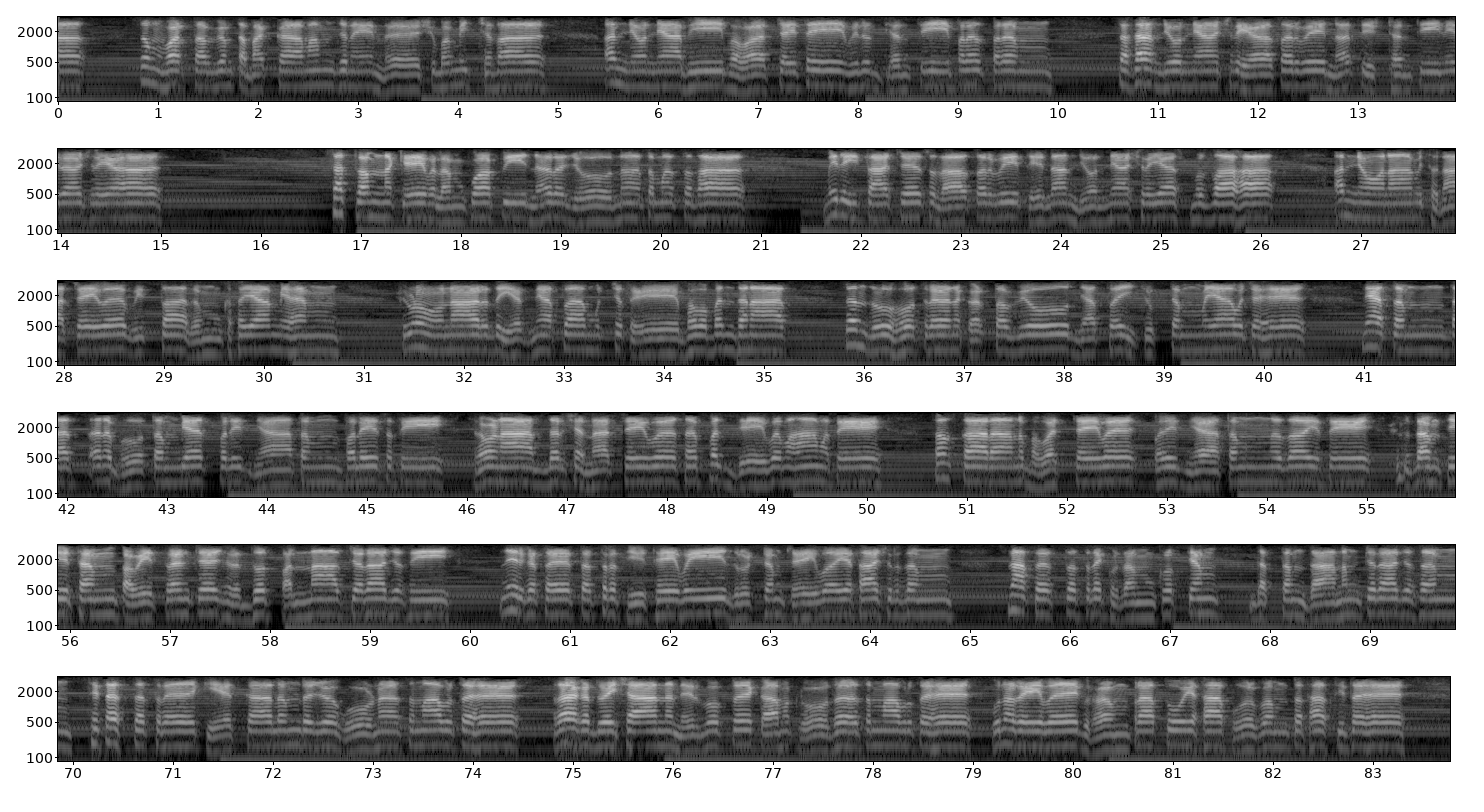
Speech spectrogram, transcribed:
संवर्तव्यं तमः कामं जनेन शुभमिच्छता। अन्योन्याभिभवाच्चैते विरुध्यन्ति परस्परम् तथान्योन्याश्रया सर्वे न तिष्ठन्ति निराश्रयाः सत्त्वं न केवलं क्वापि न रजो न तमस्तथा। मिलिता च सदा सर्वे तेनान्योन्याश्रया स्मृताः। अन्योना चैव विस्तारं कथयाम्यहम्। शृणु नारद यज्ञात्वा मुच्यते भवबन्धनात्। सन्दोहोत्र न कर्तव्यो ज्ञात्वा इत्युक्तं मया वचः। ज्ञातं तत् अनुभूतं यत् परिज्ञातं फले सति श्रवणात् दर्शनाच्चैव सपद्यैव महामते संस्कारानुभवश्चैव परिज्ञातं न जायते। श्रुतं तीर्थं पवित्रं च श्रद्धोत्पन्नाश्च राजसी। निर्गत तत्र तीर्थे वै दृष्टं चैव यथा श्रुतं स्नातस्तत्र कृतं कृत्यं दत्तं दानं च राजसं। स्थितस्तत्र कियत्कालं रजोगुणसमावृतः रागद्वेषान् निर्मुक्त कामक्रोध समावृतः पुनरेव गृहं प्राप्तो यथा पूर्वं तथा स्थितः।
